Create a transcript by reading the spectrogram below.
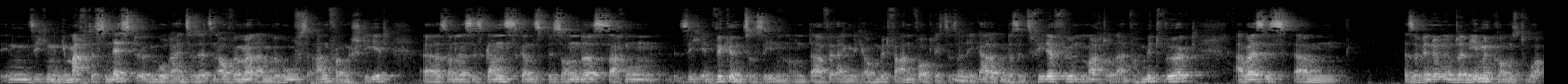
in sich ein gemachtes Nest irgendwo reinzusetzen, auch wenn man am Berufsanfang steht, äh, sondern es ist ganz, ganz besonders, Sachen sich entwickeln zu sehen und dafür eigentlich auch mitverantwortlich zu sein, mhm. egal ob man das jetzt federführend macht oder einfach mitwirkt. Aber es ist, ähm, also wenn du in ein Unternehmen kommst, wo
